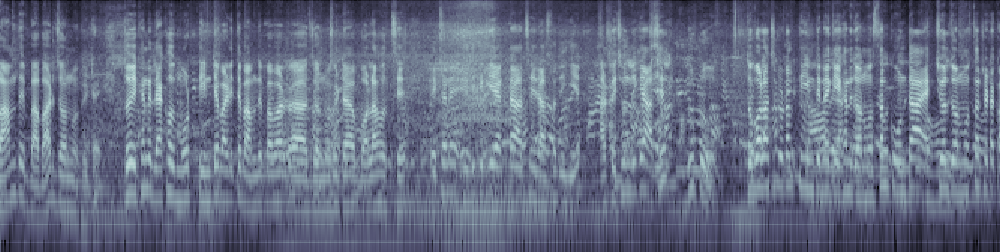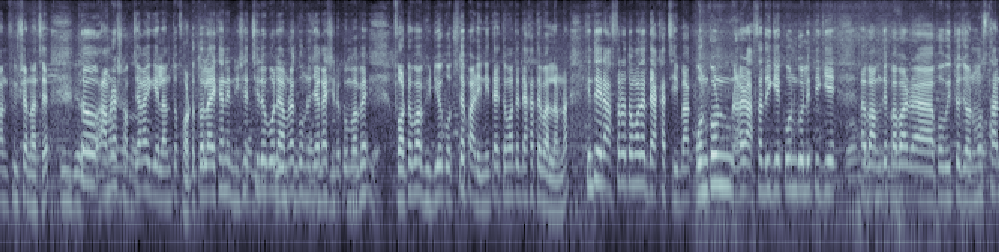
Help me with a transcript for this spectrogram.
বামদেব বাবার জন্মভিটায় তো এখানে দেখো মোট তিনটে বাড়িতে বামদেব বাবার জন্মভিটা বলা হচ্ছে। এখানে এদিকে গিয়ে একটা আছে এই রাস্তা দিয়ে গিয়ে, আর পেছন দিকে আছে দুটো। তো বলা হচ্ছে টোটাল তিনটে নাকি এখানে জন্মস্থান। কোনটা অ্যাকচুয়াল জন্মস্থান সেটা কনফিউশন আছে। তো আমরা সব জায়গায় গেলাম। তো ফটো তোলা এখানে নিষেধ ছিল বলে আমরা কোনো জায়গায় সেরকমভাবে ফটো বা ভিডিও করতে পারিনি, তাই তোমাদের দেখাতে পারলাম না। কিন্তু এই রাস্তাটা তোমাদের দেখাচ্ছি, বা কোন কোন রাস্তা দিয়ে গিয়ে, কোন গলিতে গিয়ে বামদেব বাবার পবিত্র জন্মস্থান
